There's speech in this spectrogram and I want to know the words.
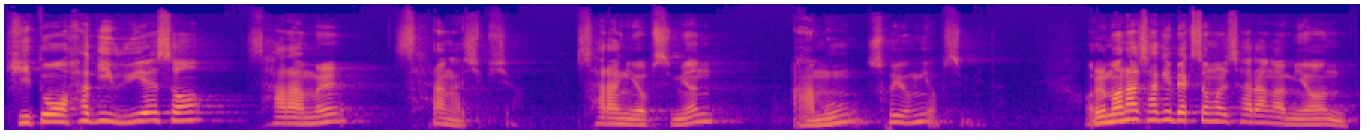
기도하기 위해서 사람을 사랑하십시오. 사랑이 없으면 아무 소용이 없습니다. 얼마나 자기 백성을 사랑하면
